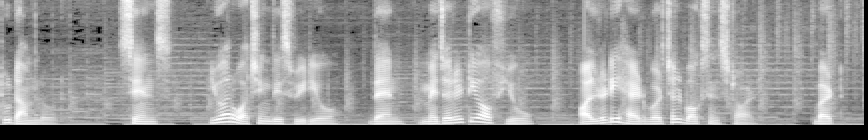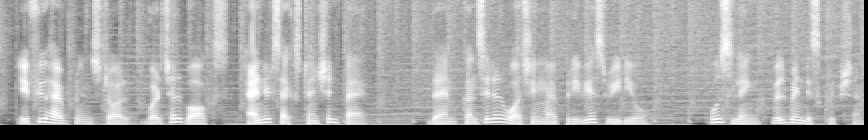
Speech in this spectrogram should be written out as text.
to download. Since you are watching this video, then majority of you already had VirtualBox installed. But if you have to install VirtualBox and its extension pack, then consider watching my previous video whose link will be in description.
